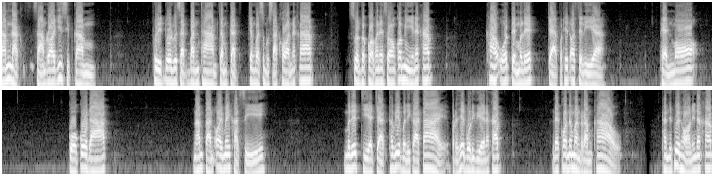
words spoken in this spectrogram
น้ำหนัก 320 กรัม ผลิตโดยบริษัทบันทามจำกัดจังหวัดสมุทรสาครนะครับ ส่วนประกอบภายในซองก็มีนะครับ ข้าวโอ๊ตเต็มเมล็ด จากประเทศออสเตรเลีย แผ่นมอโกโก้ดาร์กน้ำตาลอ้อยไม่ขัดสี เมล็ดเจียจากทวีปอเมริกาใต้ประเทศโบลิเวียนะครับ และก็น้ำมันรำข้าวธัญพืชห่อนี้นะครับ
